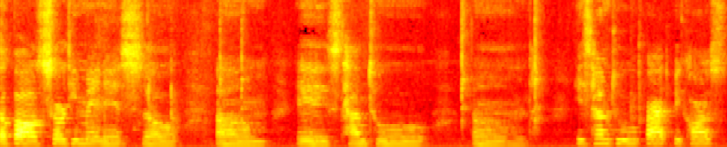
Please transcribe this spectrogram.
About 30 minutes, so um, it's time to um, it's time to bed because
